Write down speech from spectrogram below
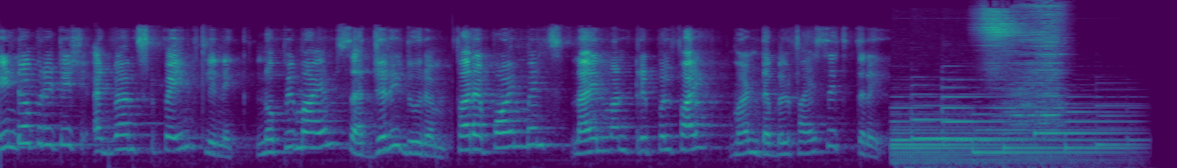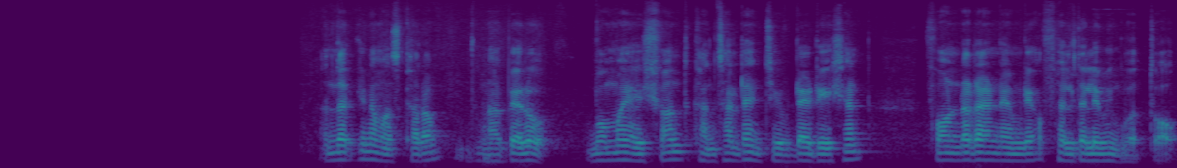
Indo British advanced pain clinic నొప్పి మాయం సర్జరీ దూరం for appointments nine one triple five one double five six three అందరికీ నమస్కారం. నా పేరు Bomma Yashwant consultant chief dietitian founder and MD of health living వత్వావు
